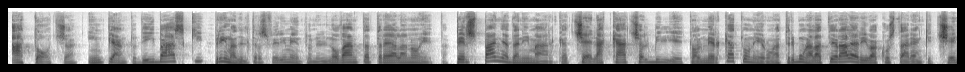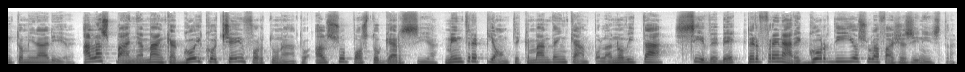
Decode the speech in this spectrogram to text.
a Toccia, impianto dei Baschi, prima del trasferimento nel 93 alla Noeta. Per Spagna-Danimarca c'è la caccia al biglietto. Al mercato nero una tribuna laterale arriva a costare anche 100.000 lire. Alla Spagna manca Goicoce infortunato, al suo posto Garcia, mentre Piontek manda in campo la novità Sivebek per frenare Gordillo sulla fascia sinistra.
